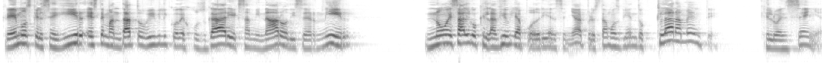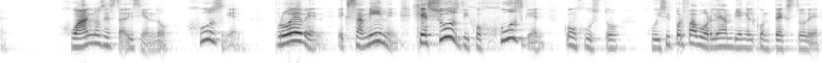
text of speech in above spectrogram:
Creemos que el seguir este mandato bíblico de juzgar y examinar o discernir no es algo que la Biblia podría enseñar, pero estamos viendo claramente que lo enseña. Juan nos está diciendo, juzguen, prueben, examinen. Jesús dijo, juzguen con justo juicio. Y por favor, lean bien el contexto de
